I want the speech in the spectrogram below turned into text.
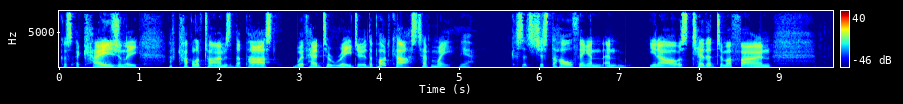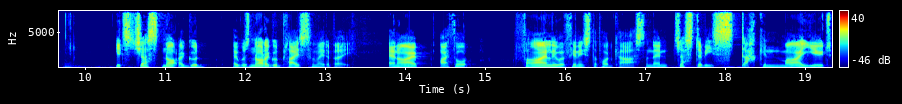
because occasionally, a couple of times in the past, we've had to redo the podcast, haven't we? Yeah. because it's just the whole thing. And, and, you know, I was tethered to my phone. It's just not a good, it was not a good place for me to be. And I, I thought, finally we've finished the podcast. And then just to be stuck in my ute,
